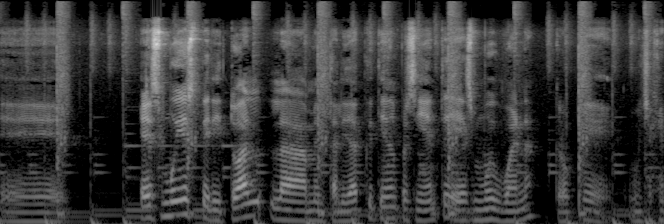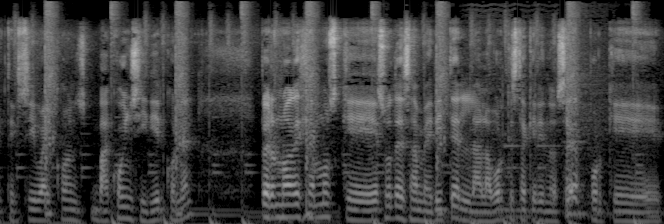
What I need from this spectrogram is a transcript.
eh, es muy espiritual la mentalidad que tiene el presidente, es muy buena, creo que mucha gente sí va a coincidir con él. Pero no dejemos que eso desamerite la labor que está queriendo hacer, porque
